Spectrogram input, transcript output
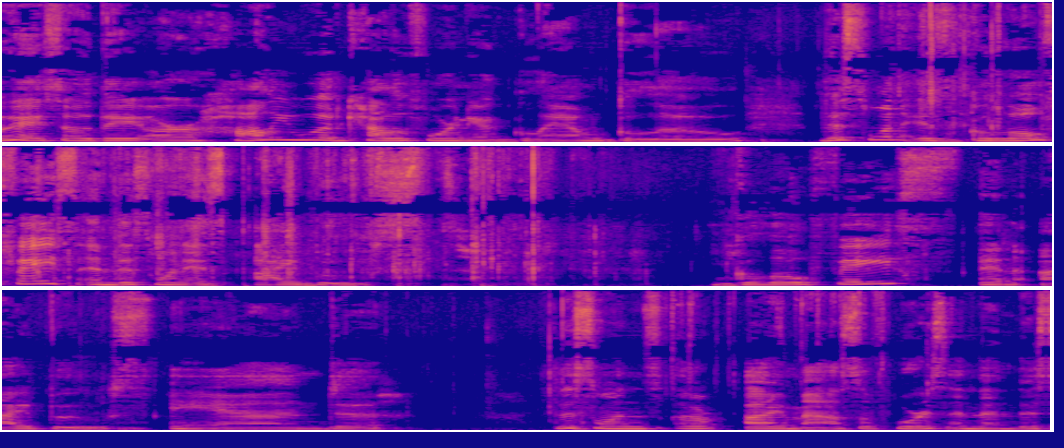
Okay, so they are Hollywood, California Glam Glow. This one is Glow Face and this one is Eye Boost. Glow Face and Eye Boost. And uh, this one's a eye mask, of course. And then this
